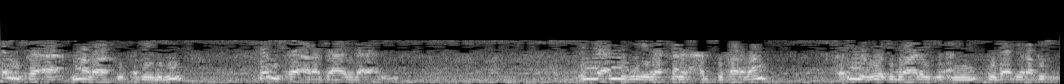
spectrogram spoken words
فإن شاء مضى في سبيله وإن شاء رجع إلى أهله. إلا أنه إذا كان الحج فرضا فإنه يجب عليه أن يبادر به.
